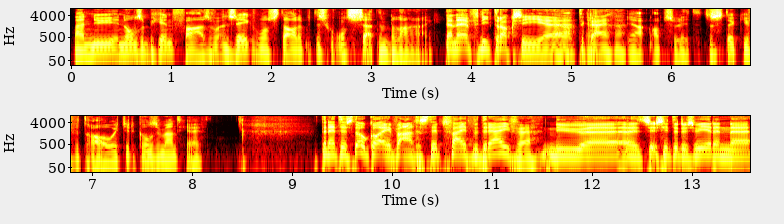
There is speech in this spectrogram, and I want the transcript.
Maar nu in onze beginfase, en zeker voor een start-up, het is gewoon ontzettend belangrijk. En even die tractie uh, ja, te ja, krijgen. Ja, absoluut. Het is een stukje vertrouwen wat je de consument geeft. Daarnet is het ook al even aangestipt, vijf bedrijven. Nu uh, zit er dus weer een, uh,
